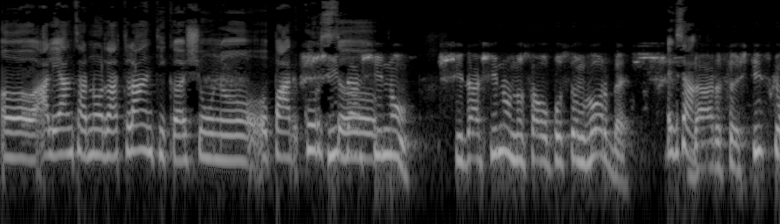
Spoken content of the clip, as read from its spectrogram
uh, Alianța Nord-Atlantică și un uh, parcurs... Și da uh, și nu. Și da și nu, nu s-au opus în vorbe. Exact. Dar să știți că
